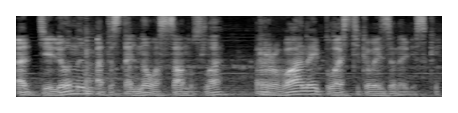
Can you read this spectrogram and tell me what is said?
отделенным от остального санузла рваной пластиковой занавеской.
